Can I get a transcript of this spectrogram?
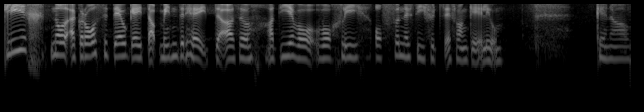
gleich noch ein grosser Teil geht an die Minderheiten, also an die, die, die ein offener sind für das Evangelium. Genau.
